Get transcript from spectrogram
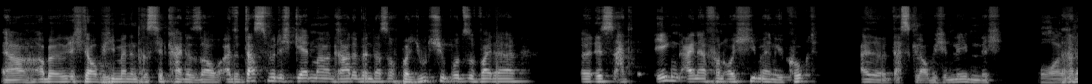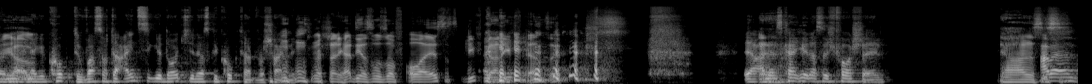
Ja, aber ich glaube, He-Man interessiert keine Sau. Also, das würde ich gerne mal, gerade wenn das auch bei YouTube und so weiter äh, ist, hat irgendeiner von euch He-Man geguckt? Also, das glaube ich im Leben nicht. Boah, da hat ja einer geguckt. Du warst doch der einzige Deutsche, der das geguckt hat, wahrscheinlich. wahrscheinlich hat die das so, so VHS, das lief gar nicht im Fernsehen. ja, alles äh. kann ich mir das nicht vorstellen. Ja, das Aber ist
